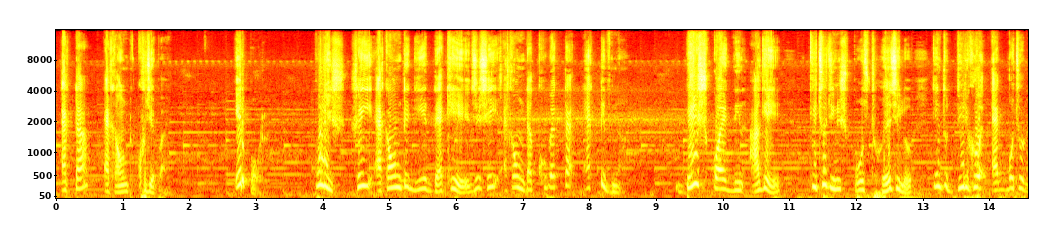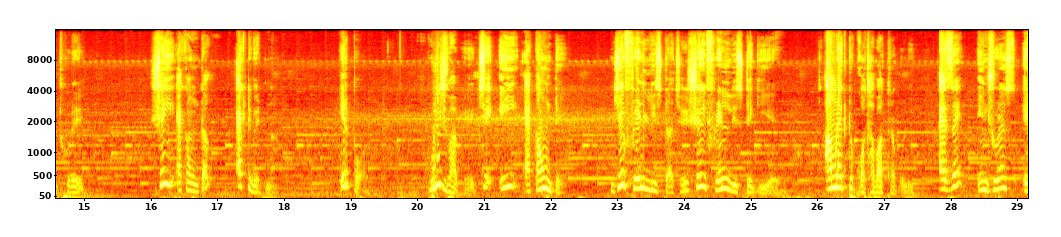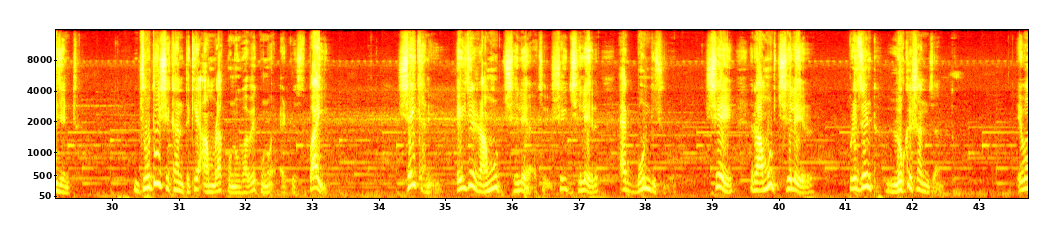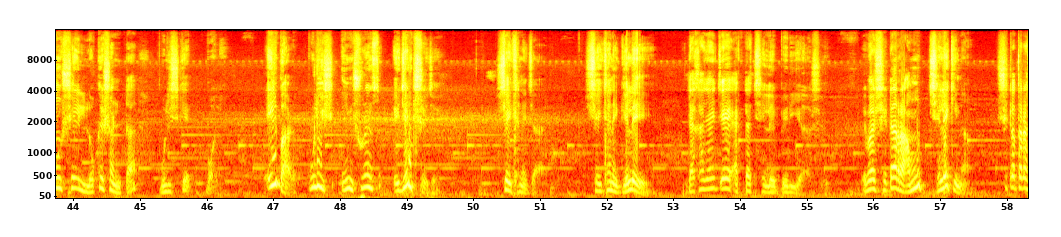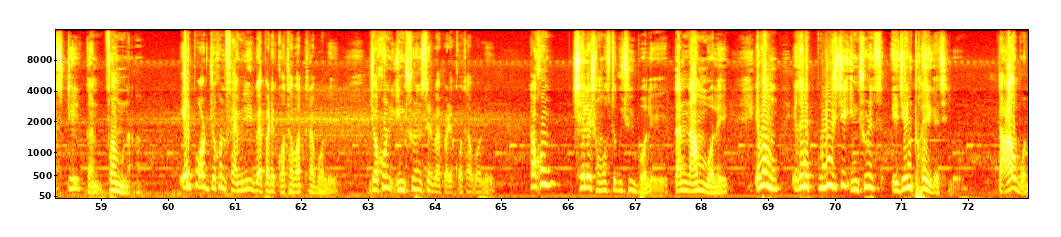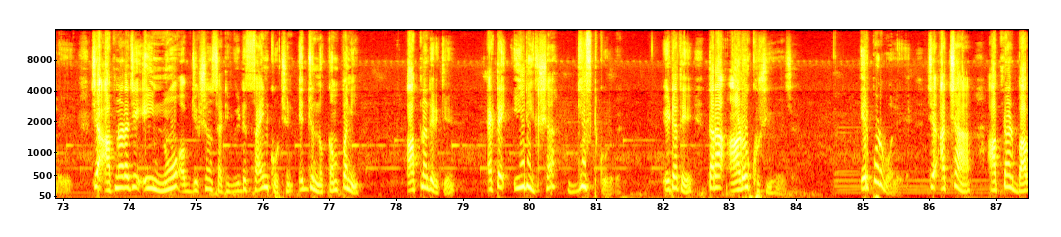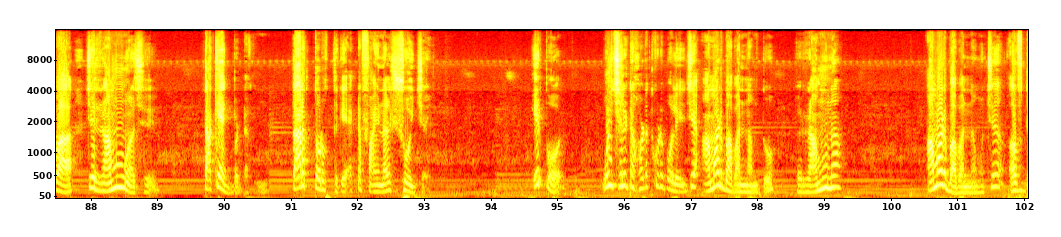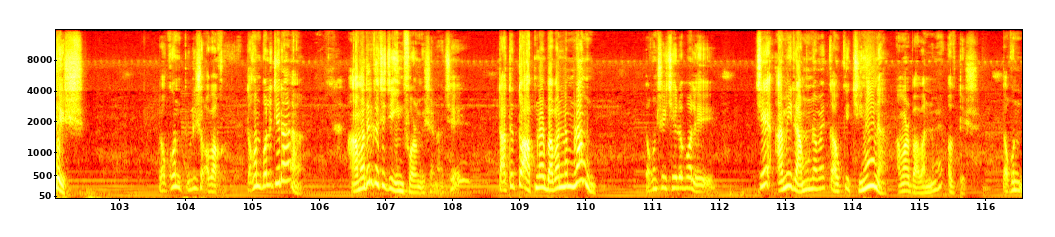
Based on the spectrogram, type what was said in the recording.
একটা অ্যাকাউন্ট খুঁজে পায়। এরপর পুলিশ সেই অ্যাকাউন্টে গিয়ে দেখে যে সেই অ্যাকাউন্টটা খুব একটা অ্যাক্টিভ না। বেশ কয়েকদিন আগে কিছু জিনিস পোস্ট হয়েছিল, কিন্তু দীর্ঘ এক বছর ধরে সেই অ্যাকাউন্টটা অ্যাক্টিভেট না। এরপর পুলিশ ভাবে যে এই অ্যাকাউন্টে যে ফ্রেন্ড লিস্ট আছে, সেই ফ্রেন্ড লিস্টে গিয়ে আমরা একটু কথাবার্তা বলি। অ্যাজ এ ইন্স্যুরেন্স এজেন্ট যদি সেখান থেকে আমরা কোনোভাবে কোনো অ্যাড্রেস পাই, সেইখানে এই যে রামুর ছেলে আছে, সেই ছেলের এক বন্ধু ছিল, সে রামুর ছেলের প্রেজেন্ট লোকেশন জানত এবং সেই লোকেশনটা পুলিশকে বলে। এইবার পুলিশ ইন্স্যুরেন্স এজেন্ট সেজে সেইখানে যায়। সেইখানে গেলে দেখা যায় যে একটা ছেলে বেরিয়ে আসে। এবার সেটা রামুর ছেলে কিনা, সেটা তারা স্টিল কনফার্ম না। এরপর যখন ফ্যামিলির ব্যাপারে কথাবার্তা বলে, যখন ইন্স্যুরেন্সের ব্যাপারে কথা বলে, তখন ছেলে সমস্ত কিছুই বলে, তার নাম বলে এবং এখানে পুলিশ যে ইন্স্যুরেন্স এজেন্ট হয়ে গেছিল তারাও বলে যে আপনারা যে এই নো অবজেকশন সার্টিফিকেটে সাইন করছেন, এর জন্য কোম্পানি আপনাদেরকে একটা ই রিক্সা গিফট করবে। এটাতে তারা আরও খুশি হয়েছে এরপর বলে যে আচ্ছা আপনার বাবা যে রামু আছে, তাকে একবার ডাকুন। তার তরফ থেকে একটা ফাইনাল সই চাই। এরপর ওই ছেলেটা হঠাৎ করে বলে যে, আমার বাবার নাম তো রামু না আমার বাবার নাম হচ্ছে অবদেশ তখন পুলিশ অবাক তখন বলে, যে না, আমাদের কাছে যে ইনফরমেশন আছে, তাতে তো আপনার বাবার নাম রামু। তখন সেই ছেলে বলে, যে আমি রামু নামে কাউকে চিনি না, আমার বাবার নামে অবদেশ তখন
